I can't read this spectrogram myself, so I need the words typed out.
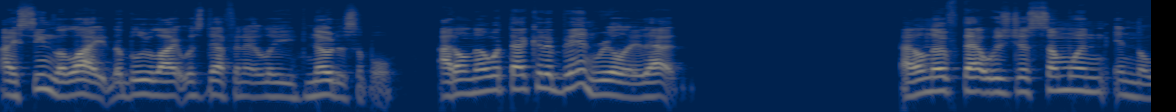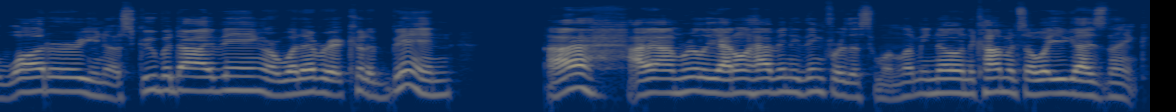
I seen the light. The blue light was definitely noticeable. I don't know what that could have been really. That I don't know if that was just someone in the water, you know, scuba diving or whatever it could have been. I, I I'm really I don't have anything for this one. Let me know in the comments on what you guys think.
